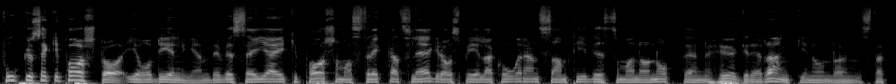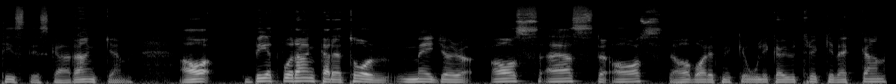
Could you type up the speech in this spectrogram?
Fokusekipage då i avdelningen, det vill säga ekipage som har sträckats lägre av spelarkåren samtidigt som man har nått en högre rank inom den statistiska ranken. Ja, B2-rankade 12 Major As, As, The As. Det har varit mycket olika uttryck i veckan.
